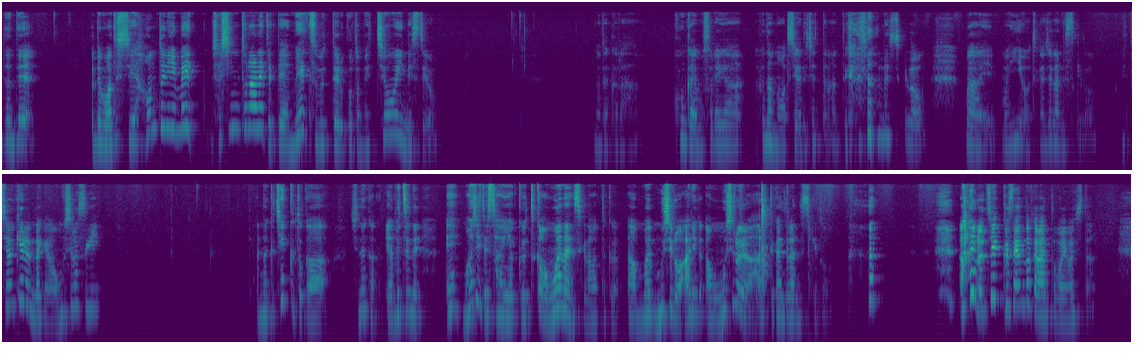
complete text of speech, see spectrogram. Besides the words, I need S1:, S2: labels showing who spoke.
S1: なんででも私本当に目写真撮られてて目つぶってることめっちゃ多いんですよ、まあ、だから今回もそれが普段の私が出ちゃったなって感じなんですけど。まあまあいいよって感じなんですけど。めっちゃウケるんだけど面白すぎ。なんかチェックとかしなかった。いや別にねえマジで最悪とか思わないんですけど全く。あ、ま、むしろありあ面白いなって感じなんですけど。ああいうのチェックせんのかなと思いました。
